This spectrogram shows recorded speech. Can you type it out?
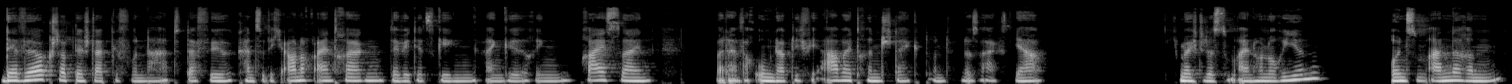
Der Workshop, der stattgefunden hat, dafür kannst du dich auch noch eintragen. Der wird jetzt gegen einen geringen Preis sein, weil da einfach unglaublich viel Arbeit drin steckt. Und wenn du sagst, ja, ich möchte das zum einen honorieren und zum anderen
